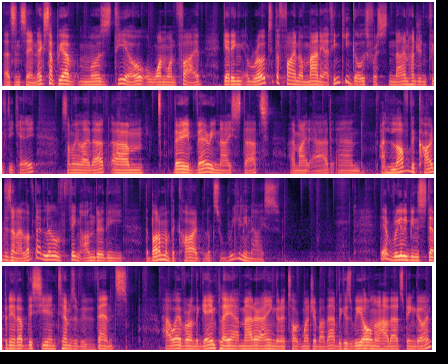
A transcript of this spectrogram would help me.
That's insane. Next up, we have Muzztio 115 getting road to the final Mané. I think he goes for 950k, something like that. Um, very, very nice stats, I might add. And I love the card design. I love that little thing under the, the bottom of the card. Looks really nice. They've really been stepping it up this year in terms of events. However, on the gameplay matter, I ain't going to talk much about that because we all know how that's been going.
